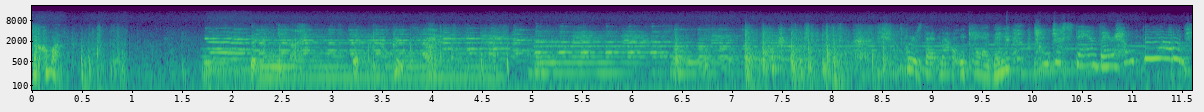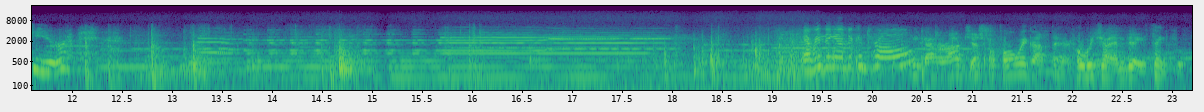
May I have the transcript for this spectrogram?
Now, come on. That mountain cabin? Don't just stand there. Help me out of here. Everything under control? He got her out just before we got there. For which I am very thankful.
